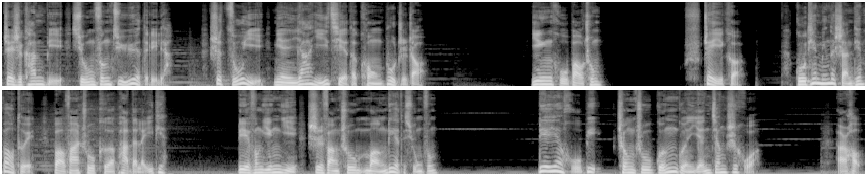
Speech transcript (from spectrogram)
这是堪比雄风巨月的力量，是足以碾压一切的恐怖之招。鹰虎暴冲，这一刻。古天明的闪电爆腿爆发出可怕的雷电，烈风鹰翼释放出猛烈的雄风，烈焰虎臂冲出滚滚岩浆之火，而后，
